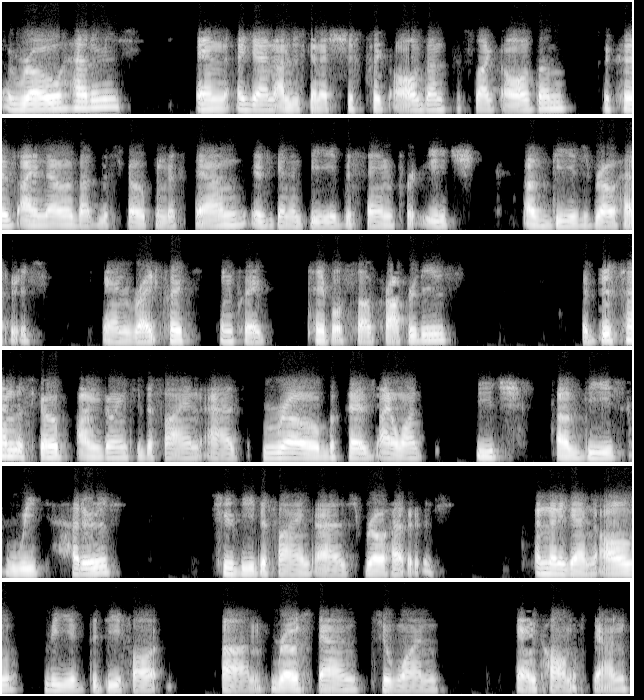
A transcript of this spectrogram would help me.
row headers. And again, I'm just going to shift click all of them to select all of them because I know that the scope and the span is going to be the same for each of these row headers. And right click and click table cell properties. But this time the scope I'm going to define as row because I want each of these week headers to be defined as row headers. And then again, I'll leave the default um, row span to one and column span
